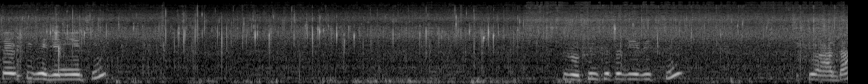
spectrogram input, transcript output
পেঁয়াজটা একটু ভেজে নিয়েছি। রসুন খেতে দিয়ে দিচ্ছি, একটু আদা।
